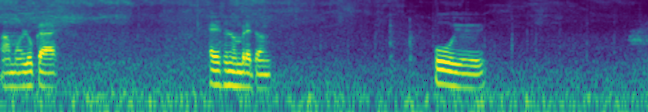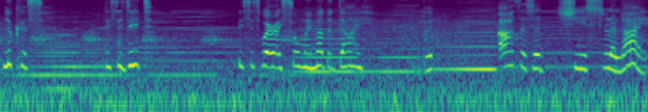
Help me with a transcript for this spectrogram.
Vamos, Lucas. Eres un hombretón. Uy, uy, uy. Lucas, this is it. This is where I saw my mother die. But Arthur said she is still alive,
